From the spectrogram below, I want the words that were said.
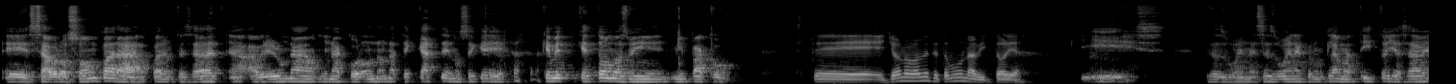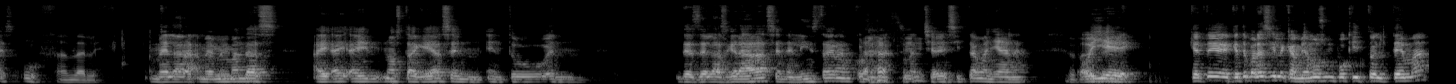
Eh, sabrosón para, para, empezar a abrir una, una, corona, una tecate, no sé qué, qué, tomas, mi, mi, Paco. Este, yo normalmente tomo una victoria. Esa es buena, esa es buena con un clamatito, ya sabes. Uf. Ándale. Me, la, me, mandas, hay, hay, hay nos tagueas en, en tu, en, desde las gradas en el Instagram con la, chevecita mañana. Oye, ¿qué te, ¿qué te, parece si le cambiamos un poquito el tema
